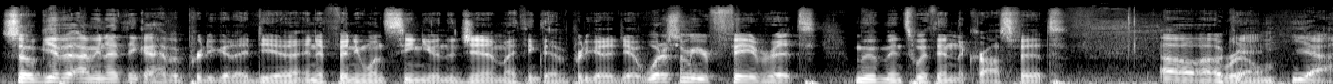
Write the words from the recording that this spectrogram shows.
So give it. I mean, I think I have a pretty good idea, and if anyone's seen you in the gym, I think they have a pretty good idea. What are some of your favorite movements within the CrossFit? Oh, okay. Realm. Yeah.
